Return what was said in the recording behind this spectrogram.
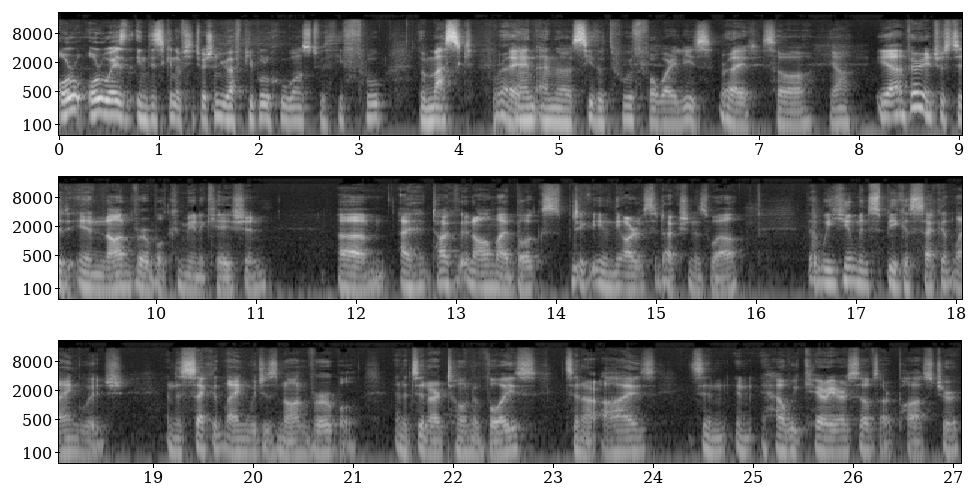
al- always in this kind of situation, you have people who wants to see through the mask Right. and and uh, see the truth for what it is. right. So yeah. Yeah, I'm very interested in nonverbal communication um, I talk in all my books, particularly in the Art of Seduction as well, that we humans speak a second language, and the second language is nonverbal, and it's in our tone of voice, it's in our eyes, it's in, in how we carry ourselves, our posture,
